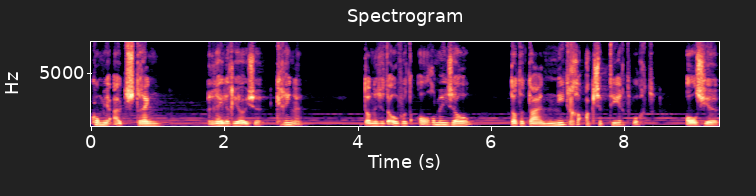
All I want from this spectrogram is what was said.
Kom je uit streng religieuze kringen, dan is het over het algemeen zo dat het daar niet geaccepteerd wordt als je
